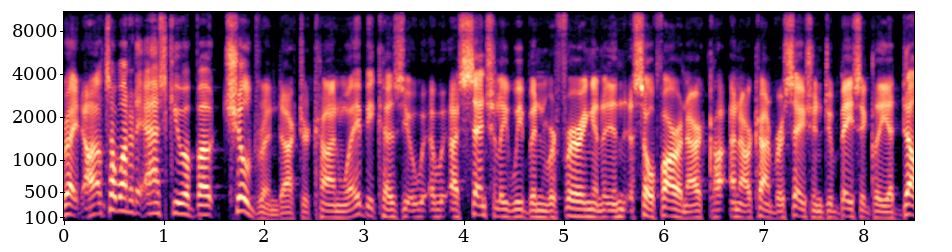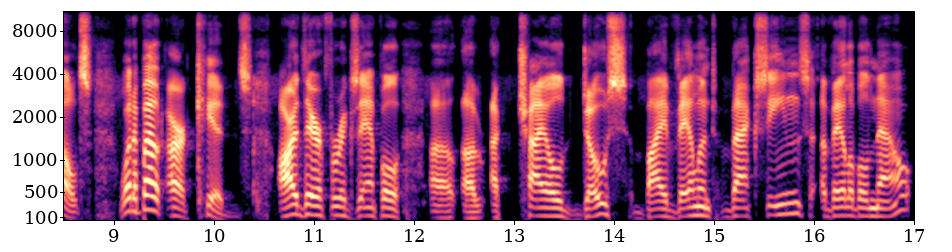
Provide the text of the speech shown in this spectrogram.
Right. I also wanted to ask you about children, Dr. Conway, because you, essentially we've been referring in, in, so far in our in our conversation to basically adults. What about our kids? Are there, for example, a, a child dose bivalent vaccines available now?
